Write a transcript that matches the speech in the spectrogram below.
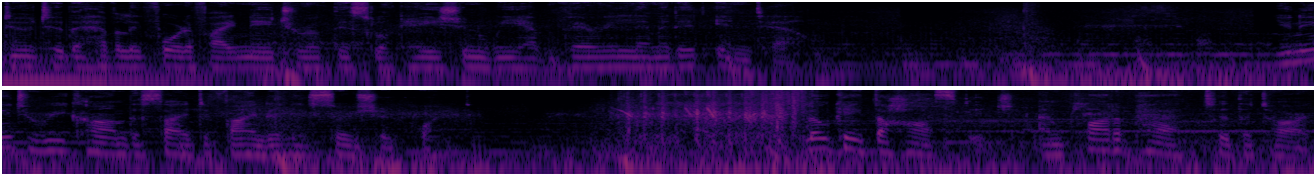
Due to the heavily fortified nature of this location, we have very limited intel. You need to recon the site to find an insertion point. Locate the hostage and plot a path to the target.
